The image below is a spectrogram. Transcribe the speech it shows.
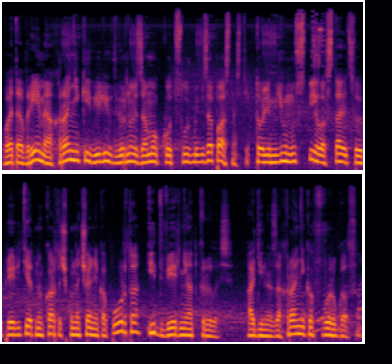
В это время охранники ввели в дверной замок код службы безопасности. То ли Мьюн успела вставить свою приоритетную карточку начальника порта, и дверь не открылась. Один из охранников выругался.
